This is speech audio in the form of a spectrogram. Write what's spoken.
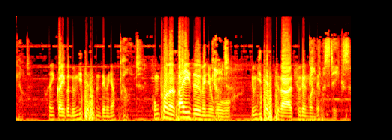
Count. 그러니까 이거 능지 테스트인데 그냥 Count. 공포는 사이드 메뉴고 능지 테스트가 주된 Count 건데 the mistakes.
